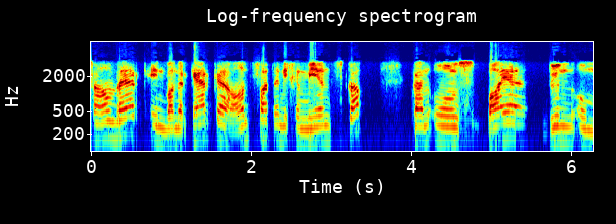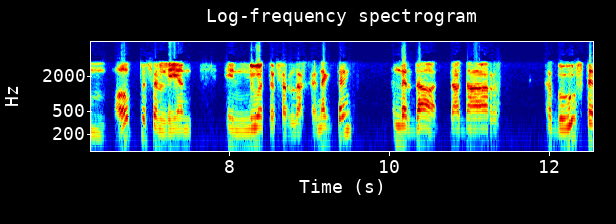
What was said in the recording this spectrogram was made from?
saamwerk en wanneer kerke handvat in die gemeenskap, kan ons baie doen om hulp te verleen en nood te verlig. En ek dink inderdaad dat daar 'n behoefte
